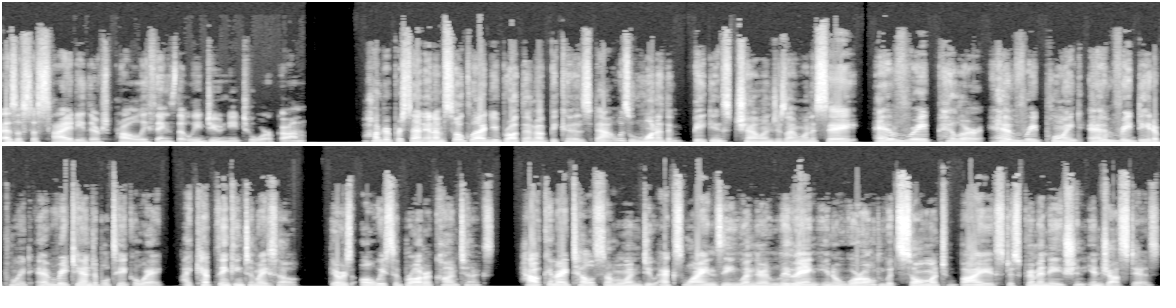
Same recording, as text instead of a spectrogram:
as a society, there's probably things that we do need to work on? 100%. And I'm so glad you brought that up because that was one of the biggest challenges. I want to say every pillar, every point, every data point, every tangible takeaway, I kept thinking to myself, there is always a broader context. How can I tell someone do X, Y, and Z when they're living in a world with so much bias, discrimination, injustice?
